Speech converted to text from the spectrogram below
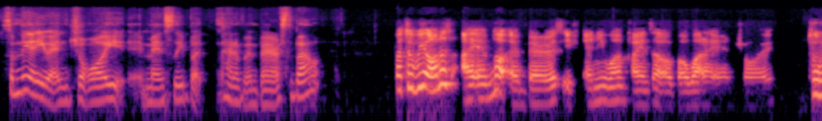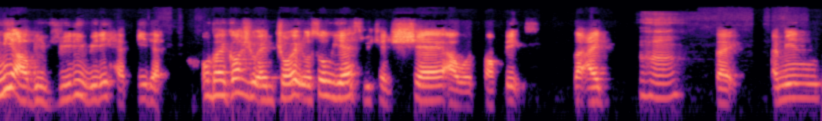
Something that you enjoy immensely, but kind of embarrassed about. But to be honest, I am not embarrassed if anyone finds out about what I enjoy. To me, I'll be really, really happy that oh my gosh, you enjoy it. Also, yes, we can share our topics. Like I Uh huh. like I mean,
